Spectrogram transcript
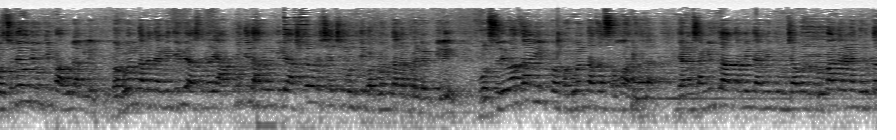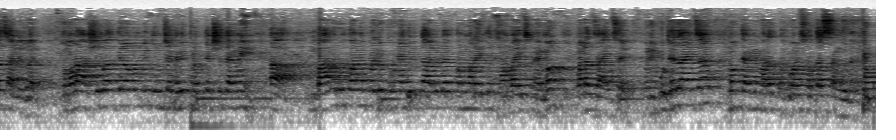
वसुदेव देवकी पाहू लागले. भगवंताला त्यांनी दिव्य असणारी आकृती धारण केली. अष्टवर्षाची मूर्ती भगवंताला प्रगट केली. वसुदेवाचा आणि भगवंताचा संवाद झाला. त्याने सांगितलं आता मी त्यांनी तुमच्यावर कृपा करण्याकरिताच आलेलो आहे. तुम्हाला आशीर्वाद दिला म्हणून मी तुमच्या घरी प्रत्यक्ष त्यांनी हा बाल रूपानं प्रगट होण्याकरिता आलेलो आहे. पण मला इथे थांबायचं नाही. मग मला जायचंय. म्हणजे कुठे जायचं? मग त्यांनी मला भगवान स्वतः सांगू लागले.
